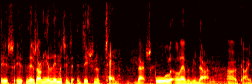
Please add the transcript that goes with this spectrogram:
It's, it, there's only a limited edition of 10. That's all that'll ever be done. Okay.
